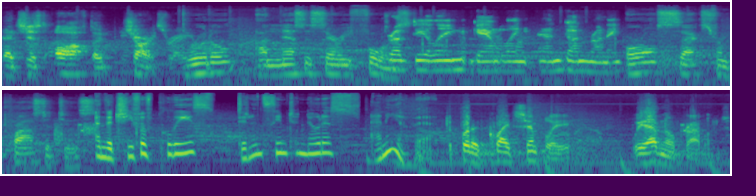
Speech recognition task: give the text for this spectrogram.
that's just off the charts, right? Brutal, unnecessary force. Drug dealing, gambling, and gun running. Oral sex from prostitutes. And the chief of police didn't seem to notice any of it. To put it quite simply, we have no problems.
